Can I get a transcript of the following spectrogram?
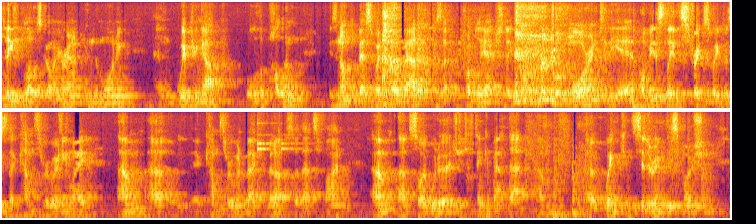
leaf blowers going around in the morning and whipping up all the pollen is not the best way to go about it because that would probably actually put more into the air. Obviously, the street sweepers that come through anyway um, uh, come through and vacuum it up, so that's fine. Um, uh, so I would urge you to think about that um, uh, when considering this motion.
